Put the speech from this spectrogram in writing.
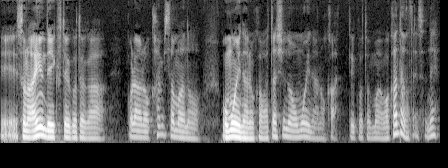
えその歩んでいくということがこれはあの神様の思いなのか私の思いなのかということまあ分かんなかったですよね。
